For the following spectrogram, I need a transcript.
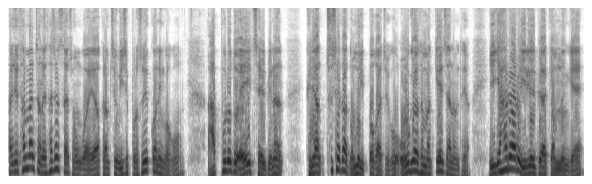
사실 3만 천 원에 사셨어야 좋은 거예요. 그럼 지금 20% 수익권인 거고 앞으로도 HLB는 그냥 추세가 너무 이뻐가지고 5개월 선만 깨지 않으면 돼요. 이게 하루하루 일일비할 게 없는 게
